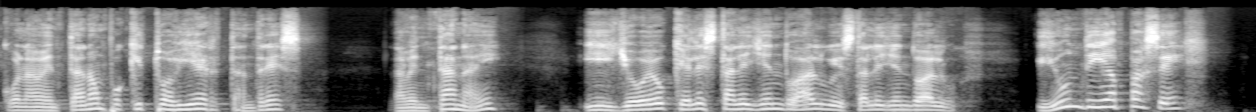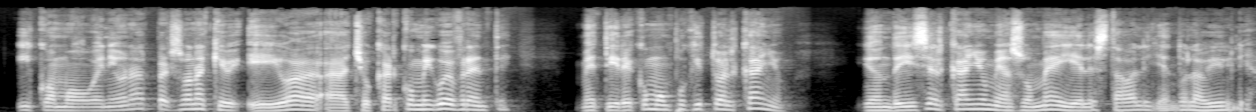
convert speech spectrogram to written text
con la ventana un poquito abierta, Andrés, la ventana ahí. Y yo veo que él está leyendo algo y está leyendo algo. Y un día pasé y como venía una persona que iba a chocar conmigo de frente, me tiré como un poquito al caño. Y donde hice el caño me asomé y él estaba leyendo la Biblia.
